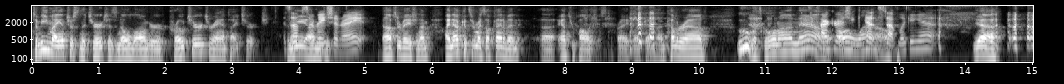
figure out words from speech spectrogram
to me, my interest in the church is no longer pro-church or anti-church. It's To me, just- observation, right? observation. I'm I now consider myself kind of an uh, anthropologist, right? Like I'm, I'm coming around. Ooh, what's going on It's now? a car crash Oh, you can't stop looking at. Yeah.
